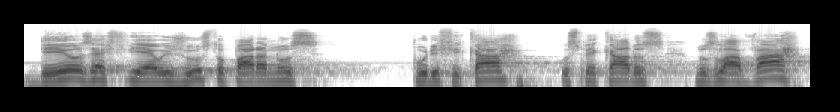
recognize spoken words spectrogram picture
Deus é fiel e justo para nos purificar os pecados, nos lavar,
